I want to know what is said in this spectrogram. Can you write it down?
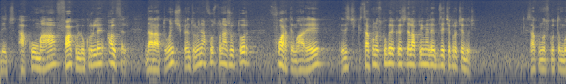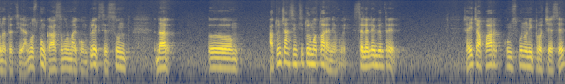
Deci acum fac lucrurile altfel. Dar atunci, pentru mine a fost un ajutor foarte mare. Deci s-a cunoscut, cred că, și de la primele 10 proceduri. s-a cunoscut îmbunătățirea. Nu spun că sunt mult mai complexe, sunt, dar uh, atunci am simțit următoarea nevoie, să le leg între ele. Și aici apar, cum spun unii, procese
